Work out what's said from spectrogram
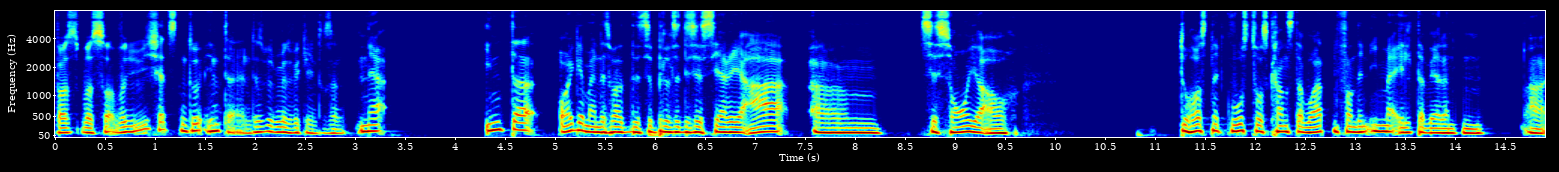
Was, was, wie schätzt denn du Inter ein? Das würde mich wirklich interessieren. na, Inter allgemein, das war das ein bisschen so diese Serie A ähm, Saison ja auch. Du hast nicht gewusst, was kannst du erwarten von den immer älter werdenden äh,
